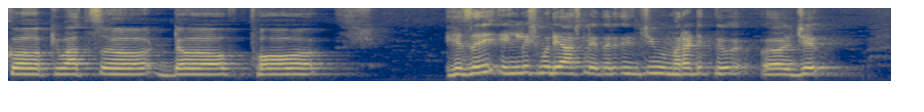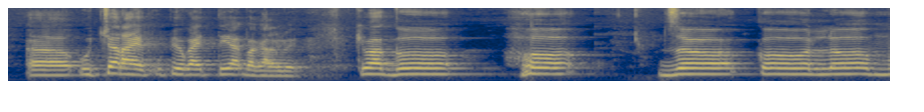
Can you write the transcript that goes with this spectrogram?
क किंवा च ड फ हे जरी इंग्लिशमध्ये असले तरी त्यांची मराठीत जे उच्चार आहेत उपयोग आहेत ते बघायला लागलो किंवा ग ह ज क ल म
